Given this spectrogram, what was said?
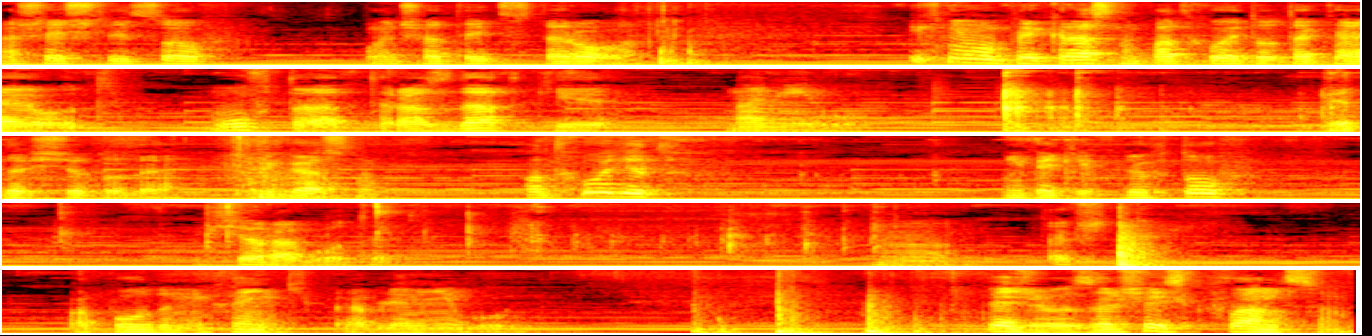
на 6 шлицов, Ланша 32 и к нему прекрасно подходит вот такая вот муфта от раздатки на Ниву. Это все туда прекрасно подходит, никаких люфтов, все работает. Ну, так что по поводу механики проблем не будет. Опять же, возвращаясь к фланцам,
